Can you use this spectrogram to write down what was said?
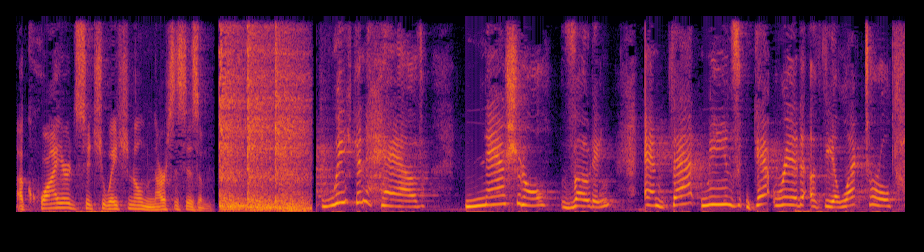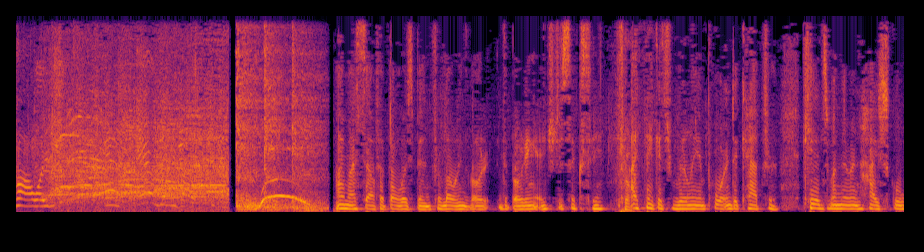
acquired situational narcissism. We can have national voting, and that means get rid of the Electoral College and everybody. I myself have always been for lowering the, vote, the voting age to 16. I think it's really important to capture kids when they're in high school.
